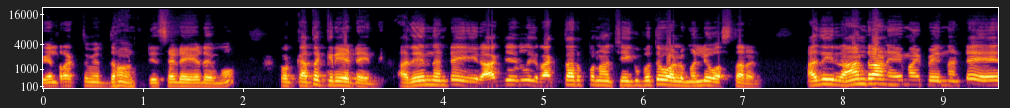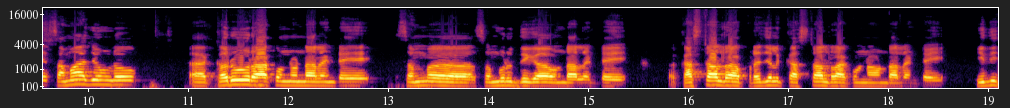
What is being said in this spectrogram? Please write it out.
వీళ్ళ రక్తం ఇద్దాం డిసైడ్ అయ్యడేమో. ఒక కథ క్రియేట్ అయింది. అదేంటంటే ఈ రాక్షసులకి రక్తార్పణ చేయకపోతే వాళ్ళు మళ్ళీ వస్తారని. అది రాను రాను ఏమైపోయిందంటే సమాజంలో కరువు రాకుండా ఉండాలంటే సమ సమృద్ధిగా ఉండాలంటే కష్టాలు రా ప్రజలకు కష్టాలు రాకుండా ఉండాలంటే ఇది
